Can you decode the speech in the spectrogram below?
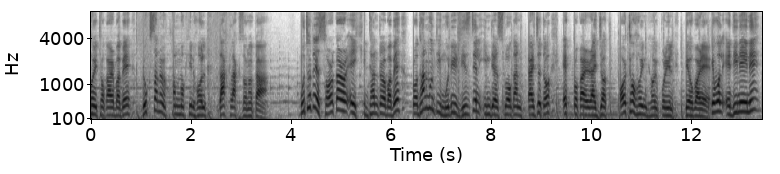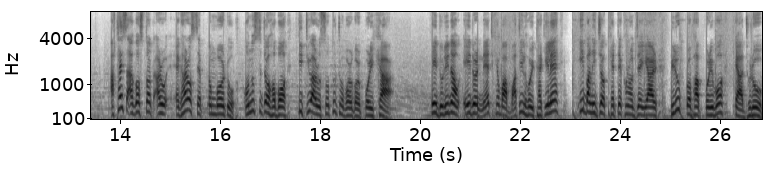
হৈ থকাৰ বাবে লোকচানৰ সন্মুখীন হ'ল লাখ লাখ জনতা। মুঠতে চৰকাৰৰ এই সিদ্ধান্তৰ বাবে প্ৰধানমন্ত্ৰী মোদীৰ ডিজিটেল ইণ্ডিয়াৰ শ্লোগান কাৰ্যত এক প্ৰকাৰ ৰাজ্যত অৰ্থহীন হৈ পৰিল দেওবাৰে। কেৱল এদিনেই নে? আঠাইছ আগষ্টত আৰু এঘাৰ ছেপ্টেম্বৰতো অনুষ্ঠিত হ'ব তৃতীয় আৰু চতুৰ্থ বৰ্গৰ পৰীক্ষা। সেই দুদিনাও এইদৰে নেট সেৱা বাতিল হৈ থাকিলে ই বাণিজ্য ক্ষেত্ৰখনত যে ইয়াৰ বিৰূপ প্ৰভাৱ পৰিব সেয়া ধুৰূপ।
